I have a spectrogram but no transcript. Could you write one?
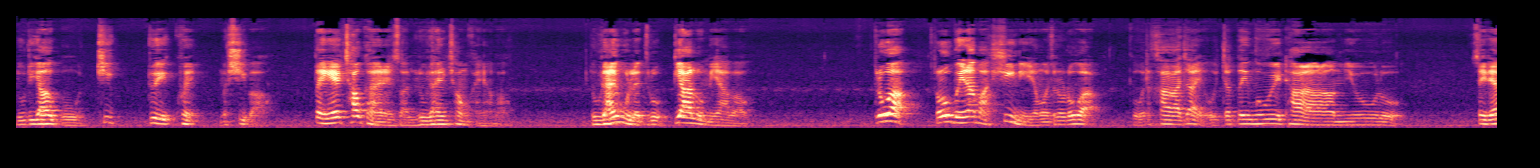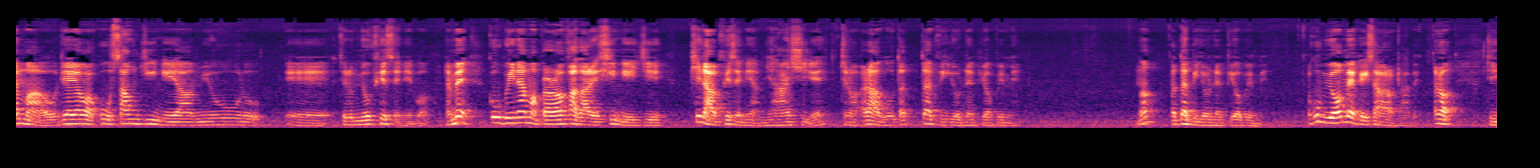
လူတယောက်ကိုထိတွေ့ခွင့်မရှိပါဘူးတရေ6ခံရတယ်ဆိုတာလူတိုင်း6ခံရပါဘူးလူတိုင်းကိုလည်းသူတို့ပြလို့မရပါဘူးသူတို့က ကျွန်တော်တို့ဘေးနားမှာရှိနေတယ်မို့ကျွန်တော်တို့ကဟိုတစ်ခါခါကြာရင်ဟိုစက်သိမ်းမွေးဝေးထားတာမျိုးလို့စိတ်ထဲမှာဟိုတရားရောက်ကကိုယ်စောင့်ကြည့်နေတာမျိုးလို့အဲဒီလိုမျိုးဖြစ်စင်နေပေါ့ဒါပေမဲ့ကိုယ်ဘေးနားမှာပရာရောကသားတွေရှိနေခြင်းဖြစ်တာဖြစ်စင်နေအများကြီးရှိတယ်ကျွန်တော်အဲ့ဒါကိုတတ်တတ်ဗီဒီယိုနဲ့ပြောပေးမယ်နော်တတ်တတ်ဗီဒီယိုနဲ့ပြောပေးမယ်အခုပြောမယ့်ကိစ္စကတော့ဒါပဲအဲ့တော့ဒီ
